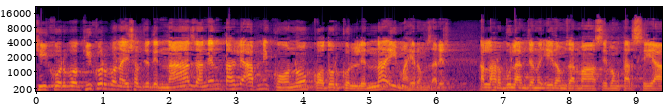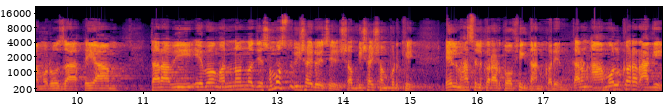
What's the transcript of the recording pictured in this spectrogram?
কি করব কি করব না, এসব যদি না জানেন, তাহলে আপনি কোনো কদর করলেন না এই মাহে রমজানের। আল্লাহ রবুল আলম যেন এই রমজান মাস এবং তার সেয়াম, রোজা, কেয়াম তারাবি এবং অন্যান্য যে সমস্ত বিষয় রয়েছে, সব বিষয় সম্পর্কে এলম হাসিল করার তৌফিক দান করেন। কারণ আমল করার আগে,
